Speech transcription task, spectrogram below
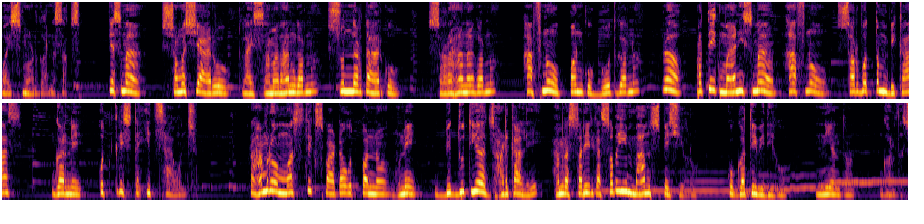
वा स्मरण गर्न सक्छ। त्यसमा समस्याहरूलाई समाधान गर्न सुन्दरताहरूको सराहना गर्न आफ्नोपनको बोध गर्न र प्रत्येक मानिसमा आफ्नो सर्वोत्तम विकास गर्ने उत्कृष्ट इच्छा हुन्छ। र हाम्रो मस्तिष्कबाट उत्पन्न हुने विद्युतीय झड्काले हाम्रा शरीरका सबै मांसपेशीहरूको गतिविधिको नियन्त्रण गर्दछ।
